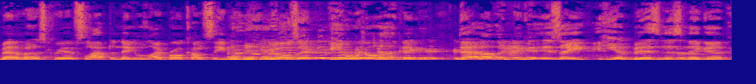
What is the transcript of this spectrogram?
met him at his crib, slapped the nigga, was like, bro, come see me. You know what I'm saying? He a real hood nigga. That other nigga is a he a business nigga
